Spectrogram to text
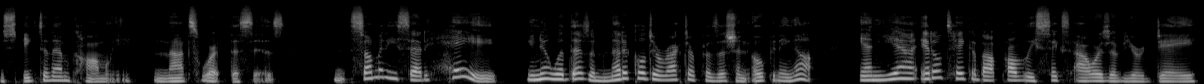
You speak to them calmly. And that's what this is. Somebody said, Hey, you know what? There's a medical director position opening up. And yeah, it'll take about probably six hours of your day,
